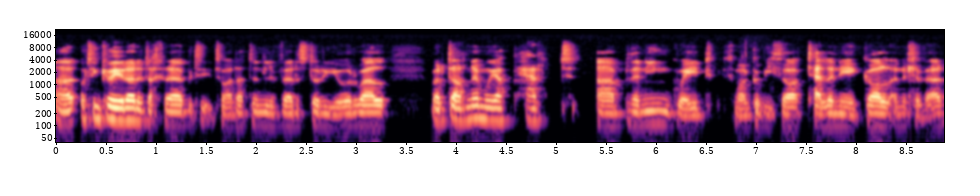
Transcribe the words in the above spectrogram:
A o ti'n cyfeirio ar y dechrau, at yn lyfr y storiwr, wel, mae'r darnau mwyaf pert a byddwn ni'n gweud, chymod, gobeithio telenegol yn y llyfr,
